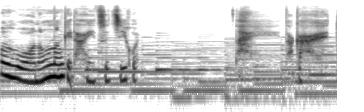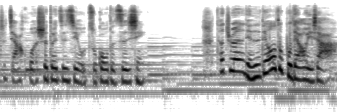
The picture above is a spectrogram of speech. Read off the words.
问我能不能给他一次机会？唉，大概这家伙是对自己有足够的自信，他居然连撩都不撩一下。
